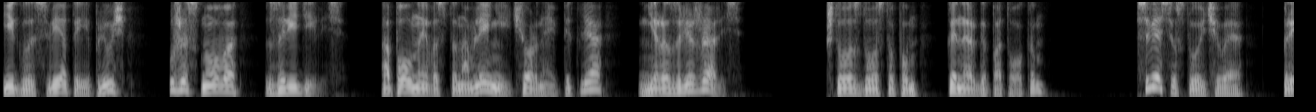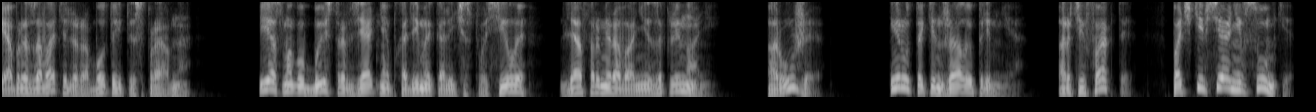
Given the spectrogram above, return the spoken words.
Иглы света и плющ уже снова зарядились, а полное восстановление и черная петля не разряжались. Что с доступом к энергопотокам? Связь устойчивая, преобразователь работает исправно. И я смогу быстро взять необходимое количество силы для формирования заклинаний. Оружие? Ирута-кинжалы при мне. Артефакты? Почти все они в сумке,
